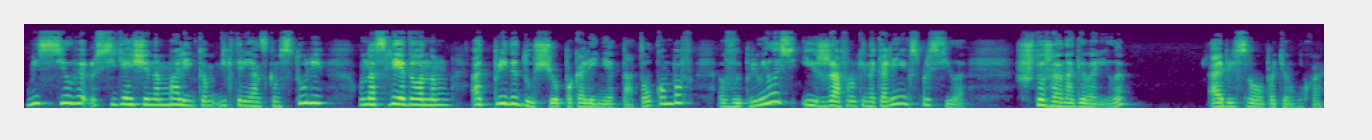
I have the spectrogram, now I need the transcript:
Мисс Силвер, сидящая на маленьком викторианском стуле, унаследованном от предыдущего поколения Таттлкомбов, выпрямилась и, сжав руки на коленях, спросила, что же она говорила? Абель снова потер ухо.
